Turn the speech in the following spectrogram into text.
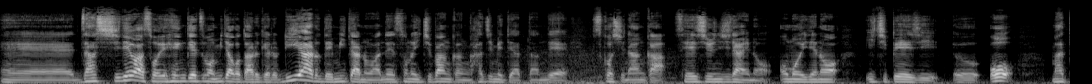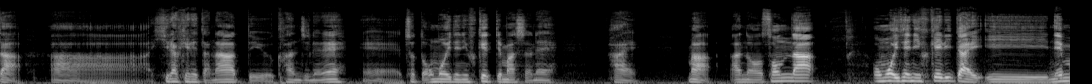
えー、雑誌ではそういう変形ズボン見たことあるけど、リアルで見たのはね、その一番感が初めてやったんで、少しなんか青春時代の思い出の1ページを、また、あ開けれたなっていう感じでね、えー、ちょっと思い出にふけってましたね。はい。まあ、あの、そんな思い出にふけりたい年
